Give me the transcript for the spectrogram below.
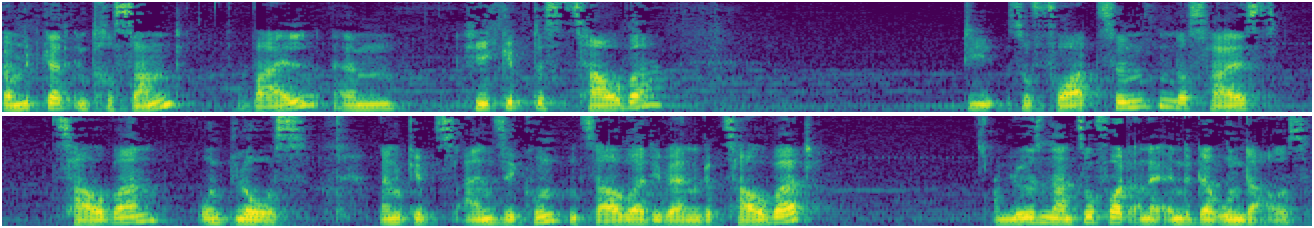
bei Midgard interessant, weil ähm, hier gibt es Zauber, die sofort zünden, das heißt zaubern und los. Dann gibt es einen Sekundenzauber, die werden gezaubert und lösen dann sofort an der Ende der Runde aus.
